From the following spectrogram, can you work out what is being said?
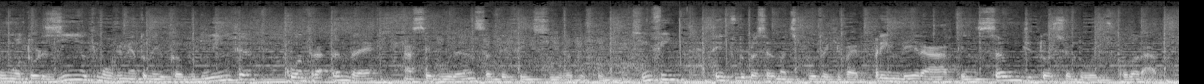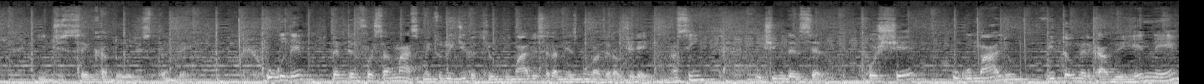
o motorzinho que movimenta o meio-campo do Inter, contra André, a segurança defensiva do Fluminense. Enfim, tem tudo para ser uma disputa que vai prender a atenção de torcedores colorados e de secadores também. O Gudê deve ter força máxima e tudo indica que o Gumalho será mesmo o lateral direito. Assim, o time deve ser Rocher, o Gumalho, Vitão Mercado e René,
